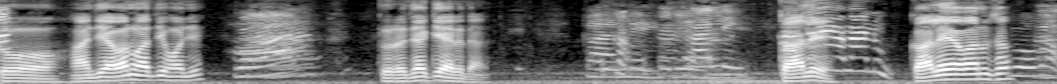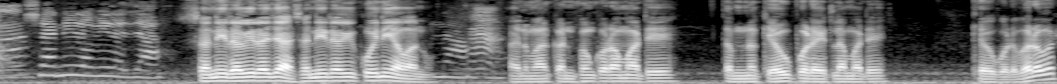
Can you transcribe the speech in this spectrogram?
તો હાજે આવવાનું આજે હોજે? તો રજા ક્યારે તાણ? કાલે. કાલે. આવવાનું. છે? શનિ રવિ રજા. શનિ રવિ રજા. શનિ રવિ કોઈ નહીં આવવાનું? એટલે મારે કન્ફર્મ કરવા માટે તમને કહેવું પડે એટલા માટે કહેવું પડે. બરાબર?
